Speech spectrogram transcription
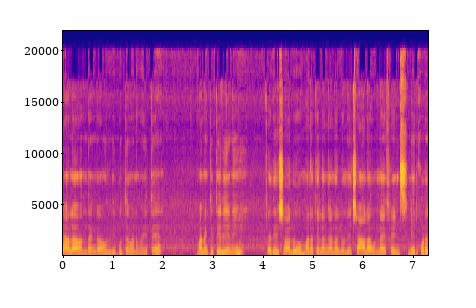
చాలా అందంగా ఉంది బుద్ధవనం అయితే. మనకి తెలియని ప్రదేశాలు మన తెలంగాణలోనే చాలా ఉన్నాయి ఫ్రెండ్స్. మీరు కూడా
